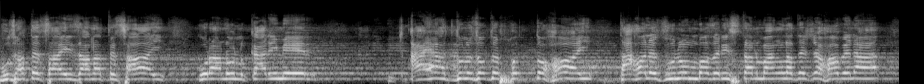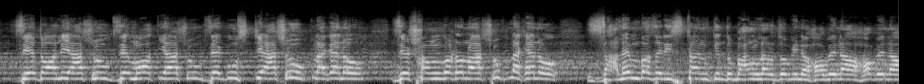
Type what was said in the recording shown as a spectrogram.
বুঝাতে চাই, জানাতে চাই, কোরআনুল কারিমের আয়াতগুলো যত সত্য হয়, তাহলে জুলুমবাজের স্থান বাংলাদেশে হবে না। যে দলই আসুক, যে মতই আসুক, যে গোষ্ঠী আসুক না কেন, যে সংগঠন আসুক না কেন, জালেমবাজের স্থান কিন্তু বাংলার জমিনে হবে না হবে না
